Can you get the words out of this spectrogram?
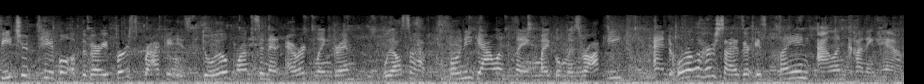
featured table of the very first bracket is Doyle Brunson and Erick Lindgren. We also have Clonie Gowen playing Michael Mizrachi, and Orel Hershiser is playing Allen Cunningham.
